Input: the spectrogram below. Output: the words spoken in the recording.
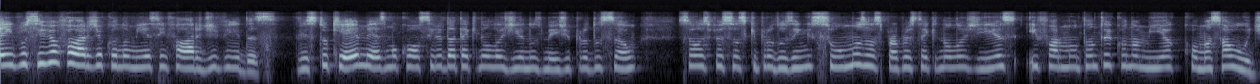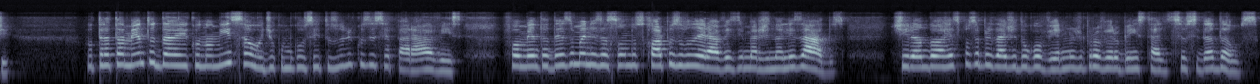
É impossível falar de economia sem falar de vidas, visto que, mesmo com o auxílio da tecnologia nos meios de produção, são as pessoas que produzem insumos, as próprias tecnologias e formam tanto a economia como a saúde. O tratamento da economia e saúde como conceitos únicos e separáveis fomenta a desumanização dos corpos vulneráveis e marginalizados, tirando a responsabilidade do governo de prover o bem-estar de seus cidadãos.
